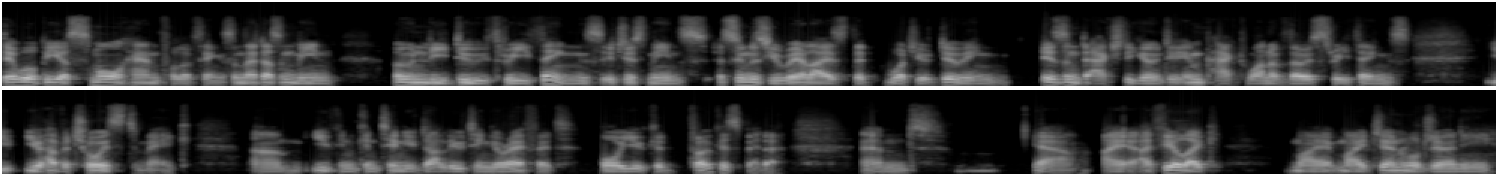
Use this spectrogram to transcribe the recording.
there will be a small handful of things. And that doesn't mean only do three things. It just means as soon as you realize that what you're doing isn't actually going to impact one of those three things you, you have a choice to make. Um, you can continue diluting your effort or you could focus better. And yeah i, I feel like my my general journey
